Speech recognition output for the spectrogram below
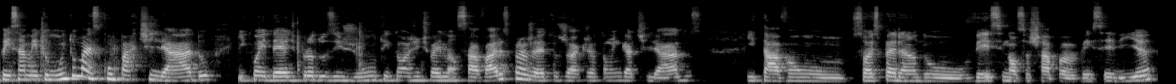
pensamento muito mais compartilhado e com a ideia de produzir junto. Então, a gente vai lançar vários projetos já que já estão engatilhados e estavam só esperando ver se nossa chapa venceria.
